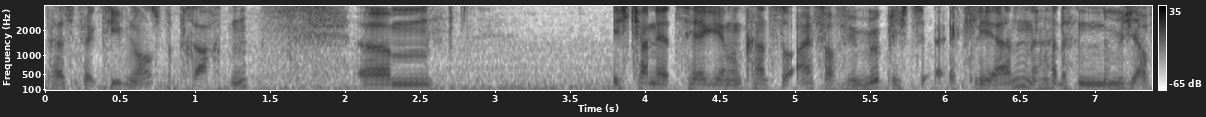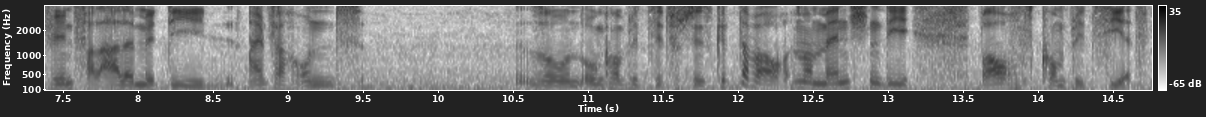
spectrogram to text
Perspektiven aus betrachten. Ähm, ich kann jetzt hergehen und kann es so einfach wie möglich erklären. Dann nehme ich auf jeden Fall alle mit, die einfach und so und unkompliziert verstehen. Es gibt aber auch immer Menschen, die brauchen es kompliziert.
